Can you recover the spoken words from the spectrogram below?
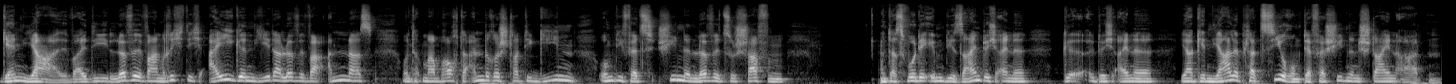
genial, weil die Level waren richtig eigen, jeder Level war anders und man brauchte andere Strategien, um die verschiedenen Level zu schaffen. Und das wurde eben designt durch eine, durch eine ja, geniale Platzierung der verschiedenen Steinarten.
